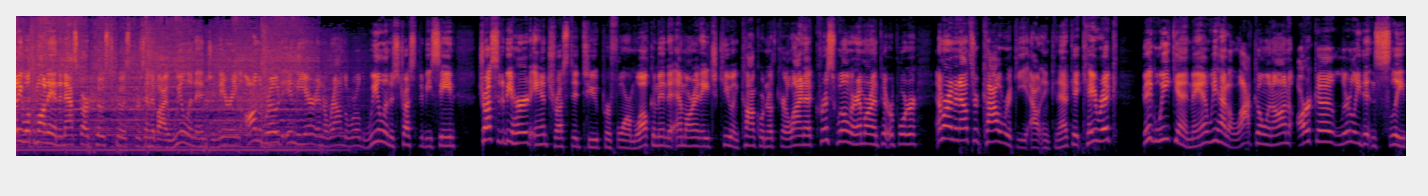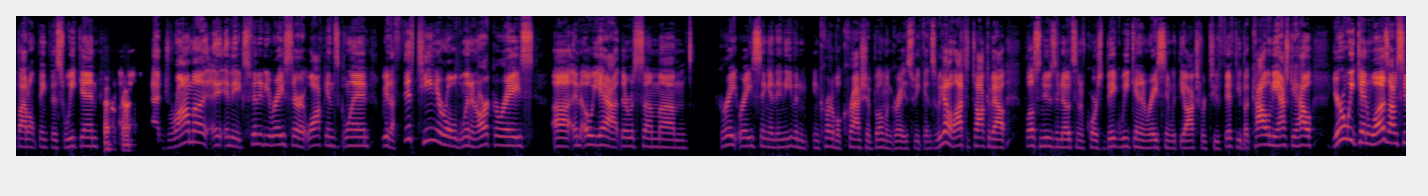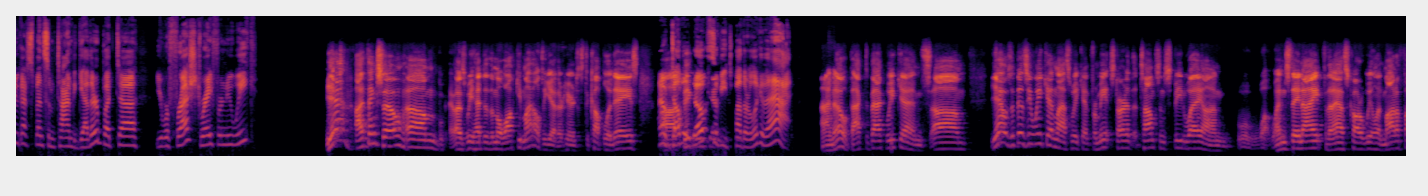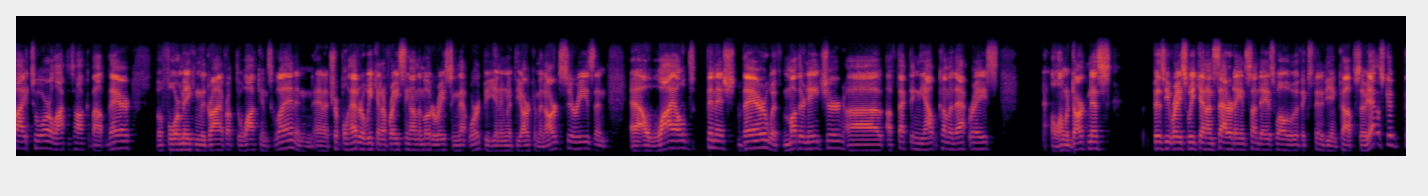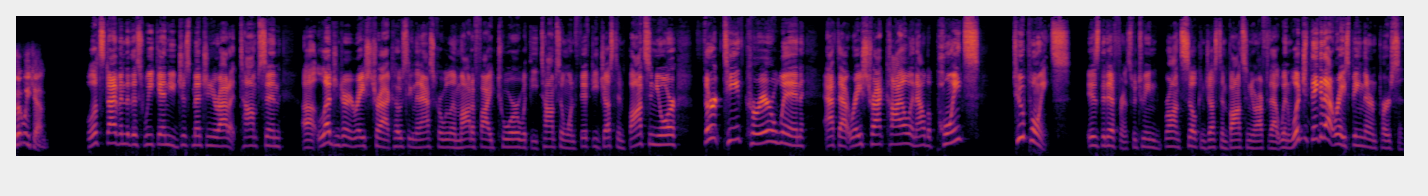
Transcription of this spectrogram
Everybody? Welcome on in to NASCAR Coast to Coast presented by Whelen Engineering. On the road, in the air, and around the world, Whelen is trusted to be seen, trusted to be heard, and trusted to perform. Welcome into MRN HQ in Concord, North Carolina. Chris Wilner, MRN pit reporter, MRN announcer Kyle Rickey out in Connecticut. K Rick, big weekend, man. We had a lot going on. ARCA literally didn't sleep, I don't think, this weekend. Uh, that drama in the Xfinity race there at Watkins Glen. We had a 15 year old win an ARCA race. Uh, and oh yeah, there was some um, great racing and an even incredible crash at Bowman Gray this weekend. So we got a lot to talk about, plus news and notes, and of course, big weekend in racing with the Oxford 250. But Kyle, let me ask you how your weekend was. Obviously, we got to spend some time together, but uh, you refreshed, ready for a new week? Yeah, I think so. Um, as we head to the Milwaukee Mile together here in just a couple of days. No, uh, double dose weekend. of each other. Look at that. I know, back to back weekends. Um, yeah, it was a busy weekend last weekend for me. It started at the Thompson Speedway on what Wednesday night for the NASCAR Whelen Modify Tour. A lot to talk about there before making the drive up to Watkins Glen and, and a triple header weekend of racing on the Motor Racing Network, beginning with the ARCA Menard Series and a wild finish there with Mother Nature uh, affecting the outcome of that race, along with darkness. Busy race weekend on Saturday and Sunday as well with Xfinity and Cup. So yeah, it was good. Good weekend. Well, let's dive into this weekend. You just mentioned you're out at Thompson, uh, legendary racetrack, hosting the NASCAR Whelen Modified Tour with the Thompson 150. Justin Bonsignore, 13th career win at that racetrack, Kyle. And now the points, two points is the difference between Ron Silk and Justin Bonsignore after that win. What'd you think of that race being there in person?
